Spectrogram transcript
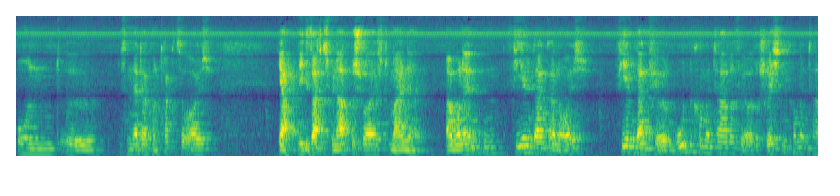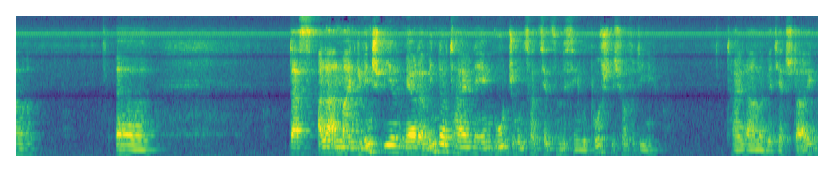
Und äh, ist ein netter Kontakt zu euch. Ja, wie gesagt, ich bin abgeschweift. Meine Abonnenten, vielen Dank an euch. Vielen Dank für eure guten Kommentare, für eure schlechten Kommentare. Äh, dass alle an meinen Gewinnspielen mehr oder minder teilnehmen. Gut, Jones hat es jetzt ein bisschen gepusht. Ich hoffe, die Teilnahme wird jetzt steigen.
